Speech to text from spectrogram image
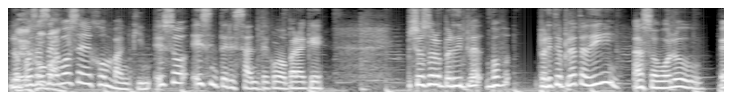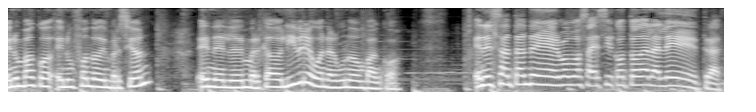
lo podés hacer vos en el home banking. Eso es interesante como para que yo solo perdí plata. ¿Vos perdiste plata, Diggy? Sos boludo. ¿En un banco, en un fondo de inversión? ¿En el Mercado Libre o en alguno de un banco? En el Santander, vamos a decir con todas las letras.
